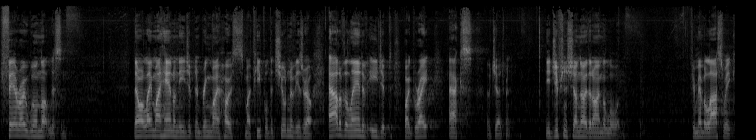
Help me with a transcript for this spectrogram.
Pharaoh will not listen. Then I'll lay my hand on Egypt and bring my hosts, my people, the children of Israel, out of the land of Egypt by great acts of judgment. The Egyptians shall know that I am the Lord. If you remember last week,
